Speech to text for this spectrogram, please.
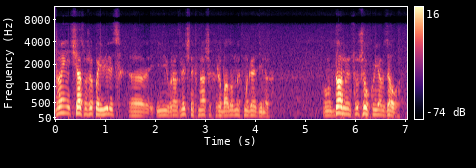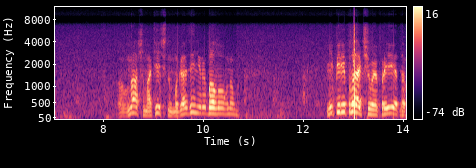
Ну и сейчас уже появились э, и в различных наших рыболовных магазинах. Вот данную сушилку я взял в нашем отечественном магазине рыболовном, не переплачивая при этом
